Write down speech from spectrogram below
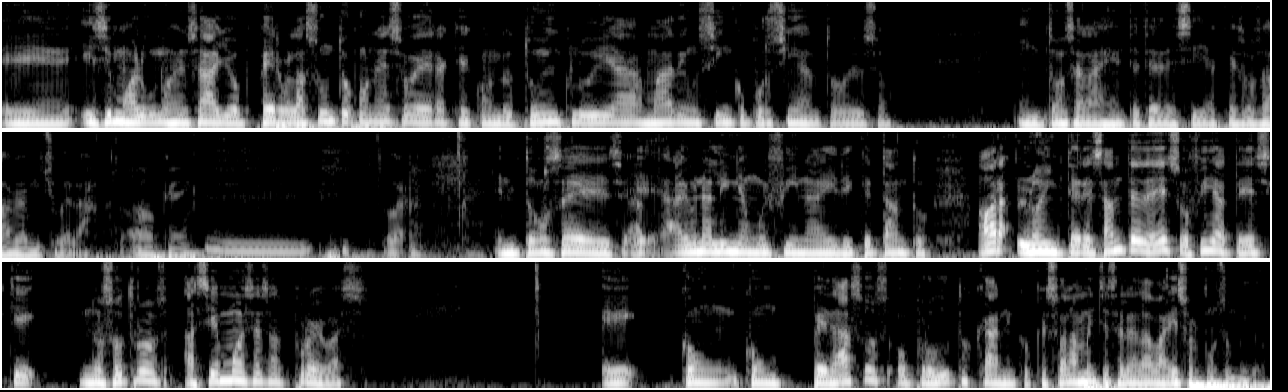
Eh, hicimos algunos ensayos, pero el asunto con eso era que cuando tú incluías más de un 5% eso, entonces la gente te decía que eso sabe a habichuela. Ok. Mm, Bueno, entonces eh, hay una línea muy fina ahí de qué tanto. Ahora, lo interesante de eso, fíjate, es que nosotros hacíamos esas pruebas eh, con, con pedazos o productos cárnicos que solamente se le daba eso al consumidor.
